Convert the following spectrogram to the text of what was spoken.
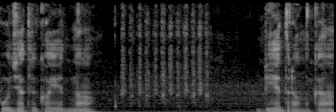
Kłudzia tylko jedna. Biedronka.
